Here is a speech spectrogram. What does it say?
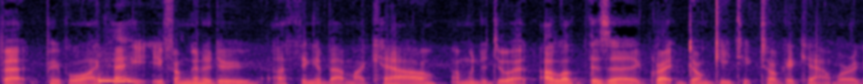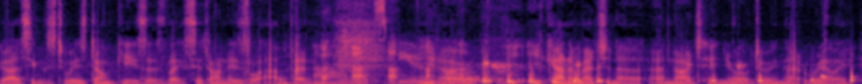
But people are like, mm. hey, if I'm going to do a thing about my cow, I'm going to do it. I love. There's a great donkey TikTok account where a guy sings to his donkeys as they sit on his lap, and Oh, that's beautiful. you know you, you can't imagine a 19 year old doing that really.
